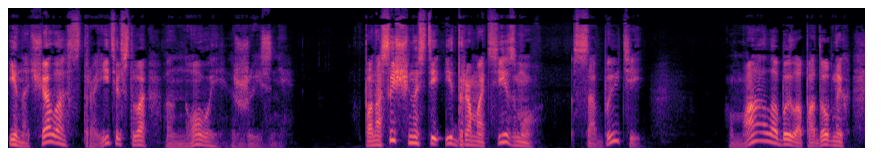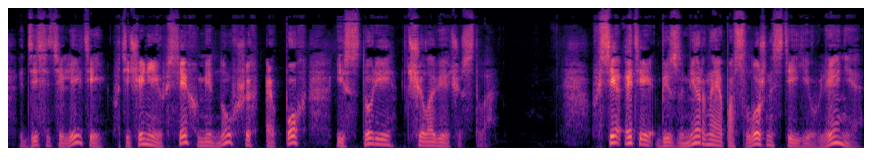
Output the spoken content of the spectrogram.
и начало строительства новой жизни. По насыщенности и драматизму событий мало было подобных десятилетий в течение всех минувших эпох истории человечества. Все эти безмерные по сложности явления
